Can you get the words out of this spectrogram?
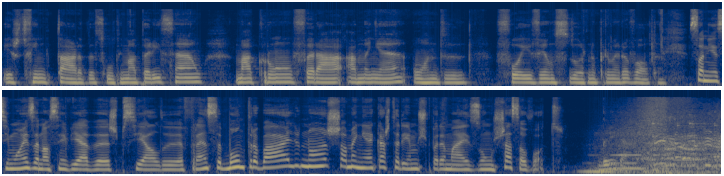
este fim de tarde a sua última aparição. Macron fará amanhã, onde foi vencedor na primeira volta. Sónia Simões, a nossa enviada especial à França, bom trabalho. Nós amanhã cá estaremos para mais um Chaça ao Voto. Obrigada.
